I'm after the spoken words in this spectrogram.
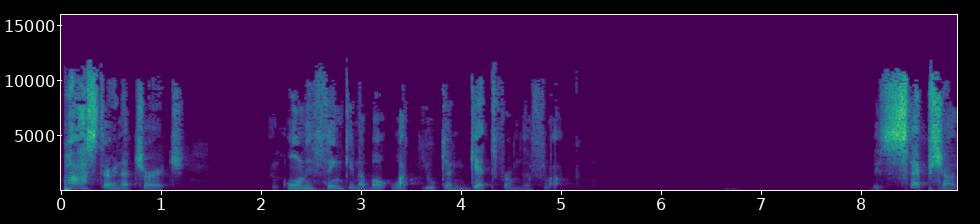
Pastor in a church only thinking about what you can get from the flock. Deception.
